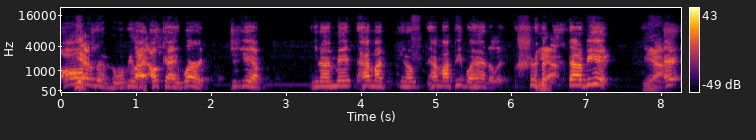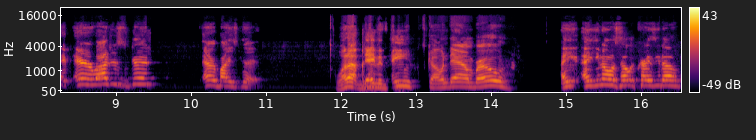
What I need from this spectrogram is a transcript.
all Yeah. of them will be like, okay, word, just yeah, you know what I mean? Have my you know have my people handle it. Yeah. that'll be it. Yeah. If Aaron Rodgers is good, everybody's good. What up, David P? It's going down, bro. And, and you know what's hella crazy though?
